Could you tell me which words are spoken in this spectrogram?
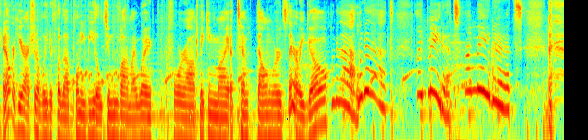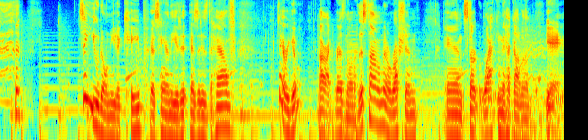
And over here, I should have waited for the bony beetle to move out of my way before uh, making my attempt downwards. There we go. Look at that. Look at that. I made it. I made it. See, you don't need a cape, as handy as it is to have. There we go. Alright, Reznor. This time I'm to rush in and start whacking the heck out of them. Yeah!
